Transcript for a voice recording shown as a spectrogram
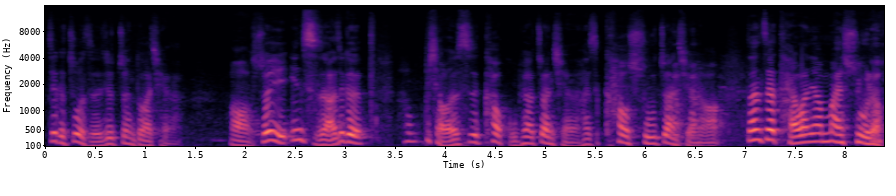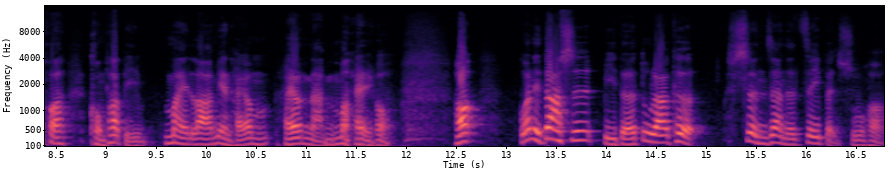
这个作者就赚多少钱啊？哦，所以因此啊，这个。他不晓得是靠股票赚钱还是靠书赚钱啊？但是在台湾要卖书的话，恐怕比卖拉面还要还要难卖哦。好，管理大师彼得·杜拉克盛赞的这一本书哈，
